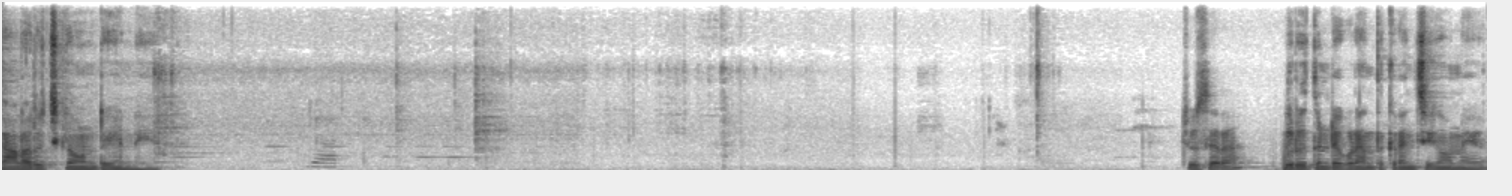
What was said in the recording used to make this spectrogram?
చాలా రుచిగా ఉంటాయండి. చూసారా? పెరుగుతుంటే కూడా ఎంత క్రంచిగా ఉన్నాయో.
